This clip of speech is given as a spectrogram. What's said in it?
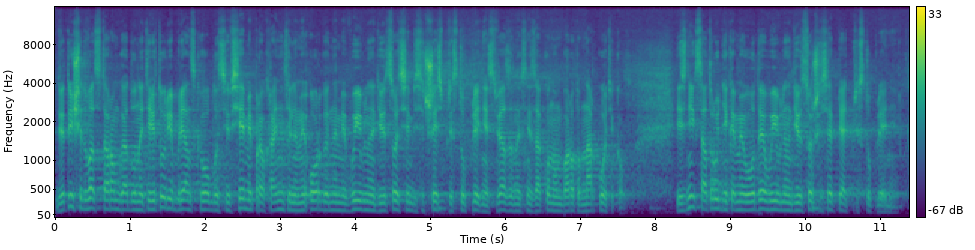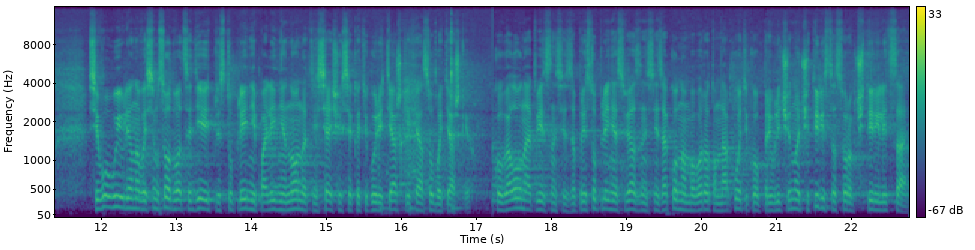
В 2022 году на территории Брянской области всеми правоохранительными органами выявлено 976 преступлений, связанных с незаконным оборотом наркотиков. Из них сотрудниками УВД выявлено 965 преступлений. Всего выявлено 829 преступлений по линии НОН, относящихся к категории тяжких и особо тяжких. К уголовной ответственности за преступления, связанные с незаконным оборотом наркотиков, привлечено 444 лица.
